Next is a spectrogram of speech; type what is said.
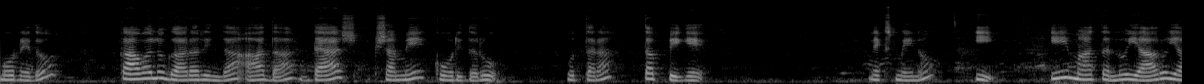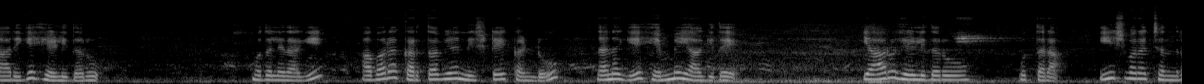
ಮೂರನೇದು, ಕಾವಲುಗಾರರಿಂದ ಆದ ಡ್ಯಾಶ್ ಕ್ಷಮೆ ಕೋರಿದರು. ಉತ್ತರ, ತಪ್ಪಿಗೆ. ನೆಕ್ಸ್ಟ್ ಮೇನು, ಈ. ಈ ಮಾತನ್ನು ಯಾರು ಯಾರಿಗೆ ಹೇಳಿದರು? ಮೊದಲನೇದಾಗಿ, ಅವರ ಕರ್ತವ್ಯ ನಿಷ್ಠೆ ಕಂಡು ನನಗೆ ಹೆಮ್ಮೆಯಾಗಿದೆ. ಯಾರು ಹೇಳಿದರು? ಉತ್ತರ, ಈಶ್ವರಚಂದ್ರ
